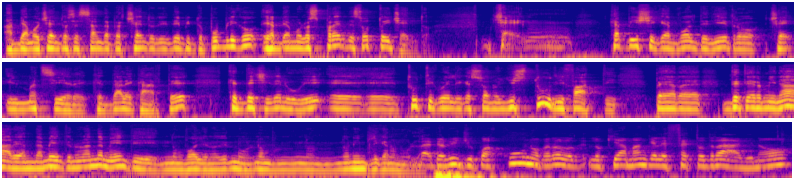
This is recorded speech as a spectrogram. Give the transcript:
abbiamo 160% di debito pubblico e abbiamo lo spread sotto i 100. Cioè, capisci che a volte dietro c'è il mazziere che dà le carte, che decide lui e, e, tutti quelli che sono gli studi fatti per determinare andamenti o non andamenti non vogliono dire nulla, non, non, non implicano nulla. Beh, Pierluigi qualcuno però lo, lo chiama anche l'effetto Draghi, no?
